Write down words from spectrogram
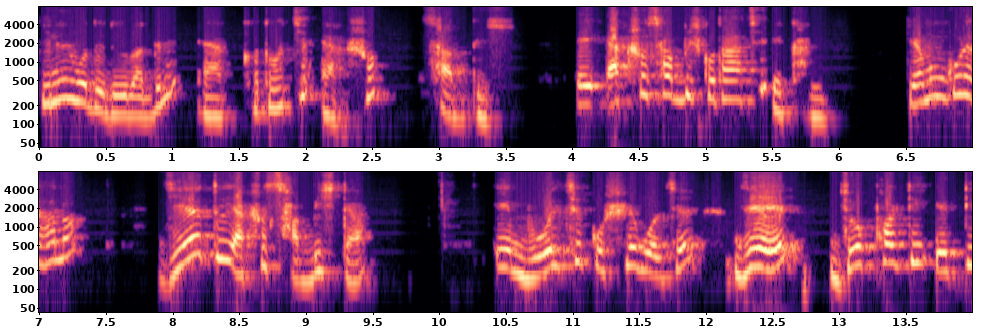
তিনের মধ্যে দুই বাদ দিলে এক, কত হচ্ছে? একশো ছাব্বিশ। এই একশো ছাব্বিশ কোথায় আছে? এখানে। কেমন করে হলো? যেহেতু একশো ছাব্বিশটা এ বলছে কোশ্চেনে বলছে যে যোগফলটি একটি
